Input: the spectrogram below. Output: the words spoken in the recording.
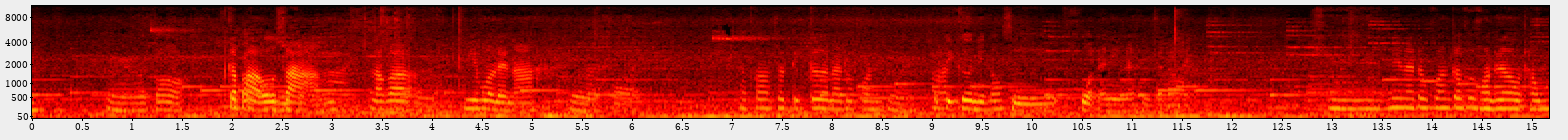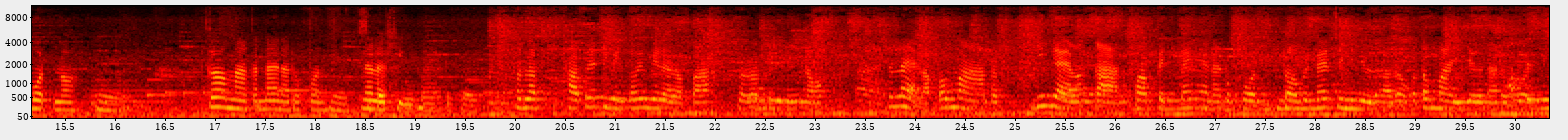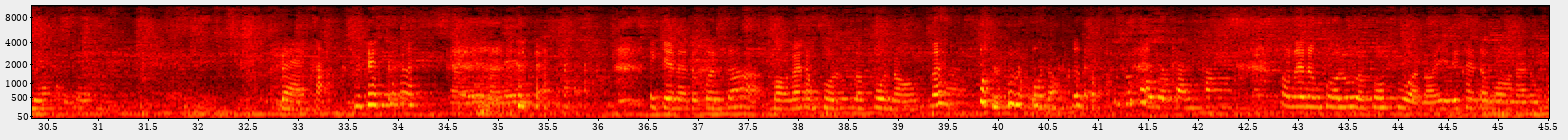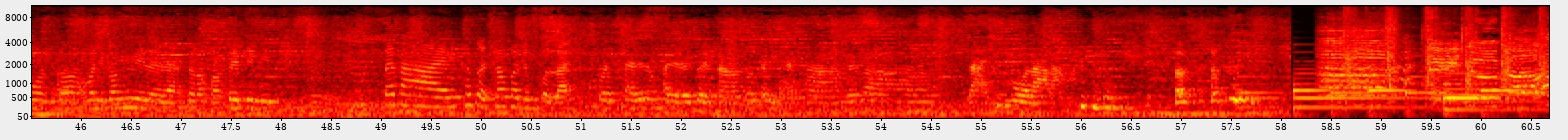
อืมแล้วก็กระเป๋าสามแล้วก็มีหมดเลยนะอืมใช่ แล้วก็สติกเกอร์นะทุกคนอืมสติกเกอร์นี้ต้องซื้อขวดอันนี้นะถึงจะได้อืมนี่นะทุกคนก็คือของที่เราทั้งหมดเนาะอืมก็มากันได้นะทุกคนอืมนั่นแหแล้ละวคิวมากทุกคนสำหรับคาเฟ่จิมินก็ไม่มีอะไรหรอกปะสำหรับปีนี้เนาะใช่นั่นแหละเราก็มาแบบยิ่งใหญ่อลังการความเป็นแม่นะทุกคนเราเป็นแม่จิมินอยู่แล้ว เราก็ต้องมาเยอะๆนะทุกคนแบกค่ะ โอเคนะทุกคนก็มองได้ทั้งโพลูกและโพลน้องเอ้โพลลูกและโพลน้องก็แล้วกโพเดียวกันค่ะมองได้ทั้งโพลูกและโพลขวดเนาะอยู่ที่ใครจะมองนะทุกคนก็วันนี้ก็ไม่มีอะไรแล้วสำหรับเฟซจิมินบายบาย ถ้าเกิดชอบก็ลืมกดไลค์กดแชร์ด้วยนะคะอย่าลืมกดติดตามกดกระดิ่งนะคะบ๊ายบายหลายที่โบราณ Hey,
